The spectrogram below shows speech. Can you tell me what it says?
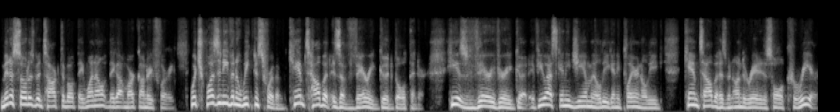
Minnesota's been talked about. They went out, they got Marc Andre Fleury, which wasn't even a weakness for them. Cam Talbot is a very good goaltender. He is very, very good. If you ask any GM in the league, any player in the league, Cam Talbot has been underrated his whole career.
